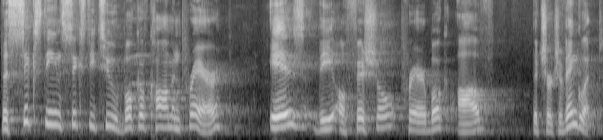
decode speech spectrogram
the 1662 Book of Common Prayer is the official prayer book of the Church of England.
